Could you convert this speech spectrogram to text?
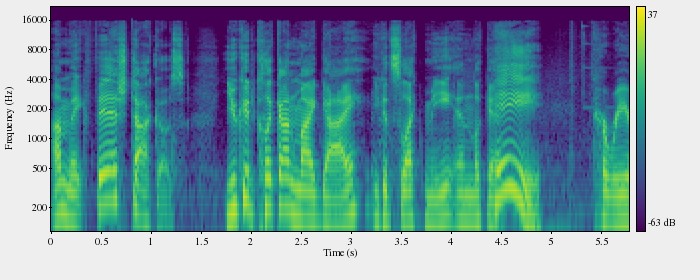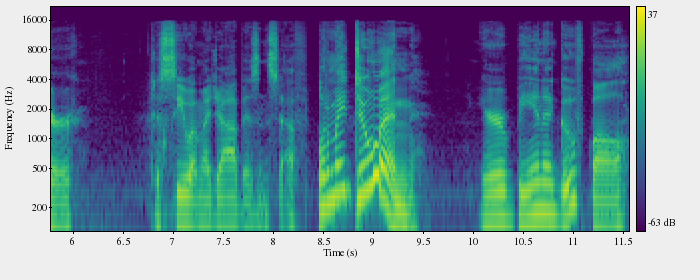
I'm make fish tacos. You could click on my guy. You could select me and look at Hey, career to see what my job is and stuff. what am I doing? You're being a goofball.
